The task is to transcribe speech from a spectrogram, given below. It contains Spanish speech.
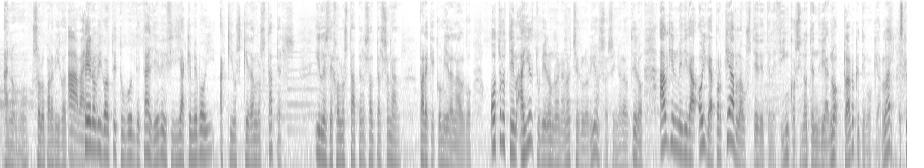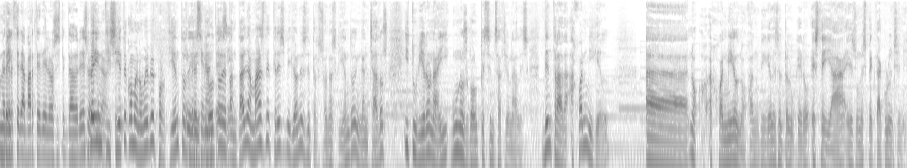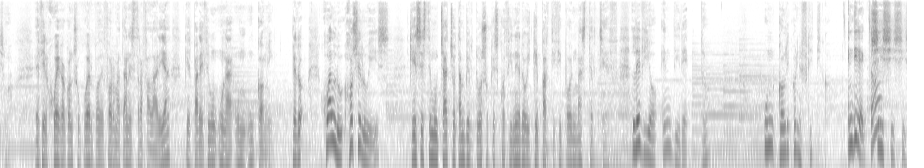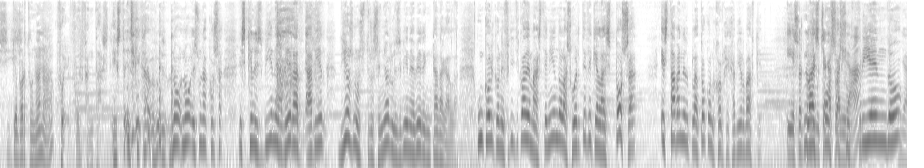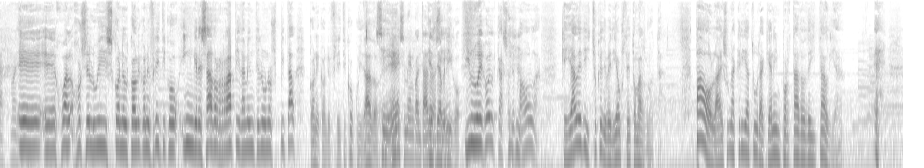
Ah, no, solo para Bigote. Ah, vale, Pero vale. Bigote tuvo el detalle de decir, ya que me voy, aquí os quedan los tuppers. Y les dejó los tuppers al personal para que comieran algo. Otro tema, ayer tuvieron una noche gloriosa, señora Otero. Alguien me dirá, oiga, ¿por qué habla usted de Telecinco si no tendría...? No, claro que tengo que hablar. Es que una Ve- tercera parte de los espectadores lo vieron, sí. 27,9% de piloto de sí. pantalla, más de 3 millones de personas viendo, enganchados, y tuvieron ahí unos golpes sensacionales. De entrada, a Juan Miguel, ah, no, Juan Miguel no, Juan Miguel es el peluquero, este ya es un espectáculo en sí mismo. Es decir, juega con su cuerpo de forma tan estrafalaria que parece un, cómic. Pero Juan José Luis, que es este muchacho tan virtuoso que es cocinero y que participó en Masterchef, le dio en directo un cólico nefrítico. ¿En directo? Sí, sí, sí, sí. Qué oportuno, ¿no? Fue, fue fantástico. Esto, es que, no, no, es una cosa, es que les viene a ver, a, a ver, Dios nuestro Señor les viene a ver en cada gala. Un cólico nefrítico, además, teniendo la suerte de que la esposa estaba en el plató con Jorge Javier Vázquez. Y eso no la es mucha esposa casualidad. sufriendo, Ya, bueno. eh, eh, Juan José Luis con el cólico nefrítico ingresado rápidamente en un hospital. Cólico nefrítico, cuidado, Sí, ¿eh? eso me han contado, Es de sí. abrigo. Y luego el caso de Paola, que ya le he dicho que debería usted tomar nota. Paola es una criatura que han importado de Italia. Eh,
